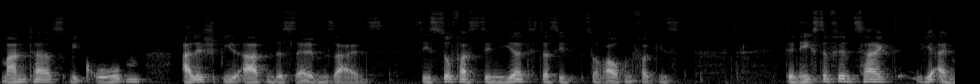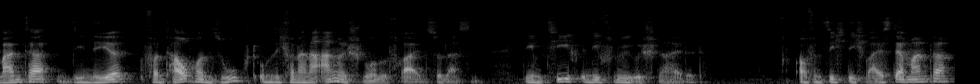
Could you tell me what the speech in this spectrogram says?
Mantas, Mikroben, alle Spielarten desselben Seins. Sie ist so fasziniert, dass sie zu rauchen vergisst. Der nächste Film zeigt, wie ein Manta die Nähe von Tauchern sucht, um sich von einer Angelschnur befreien zu lassen, die ihm tief in die Flügel schneidet. Offensichtlich weiß der Manta,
